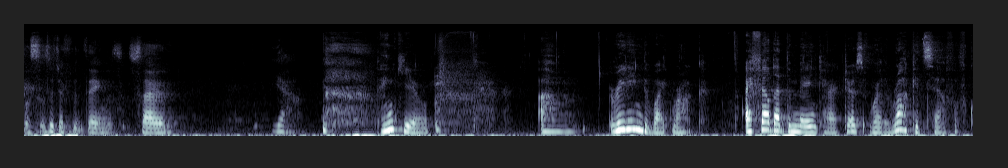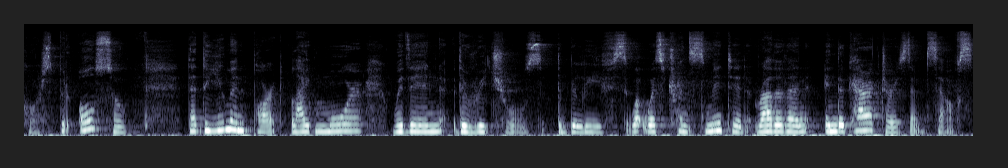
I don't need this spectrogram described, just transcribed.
all sorts of different things. So, yeah. Thank you. Um, reading The White Rock, I felt that the main characters were the rock itself, of course, but also that the human part lied more within the rituals, the beliefs, what was transmitted, rather than in the characters themselves.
